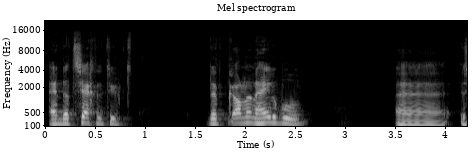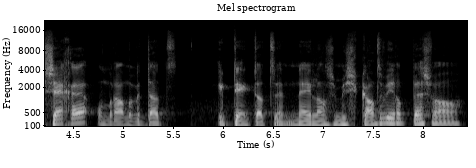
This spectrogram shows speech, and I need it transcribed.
En dat zegt natuurlijk. Dat kan een heleboel eh, zeggen. Onder andere dat ik denk dat de Nederlandse muzikantenwereld best wel.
